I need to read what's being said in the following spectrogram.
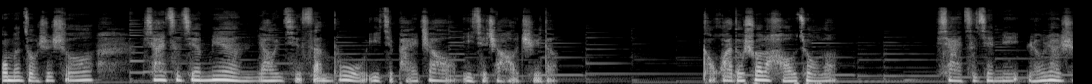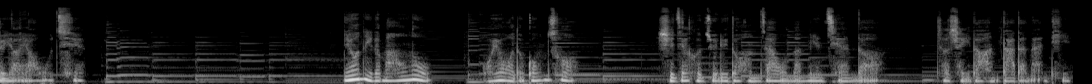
我们总是说下一次见面要一起散步、一起拍照、一起吃好吃的。可话都说了好久了，下一次见面仍然是遥遥无期。你有你的忙碌，我有我的工作，时间和距离都横在我们面前的，这是一道很大的难题。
